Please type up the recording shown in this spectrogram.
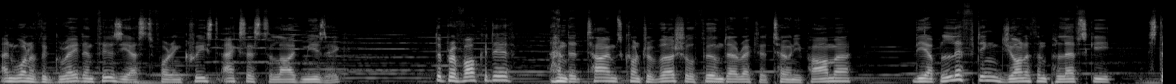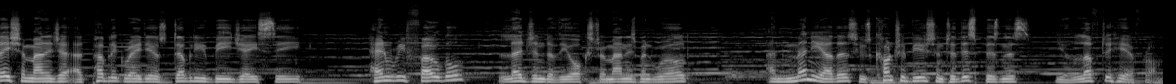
and one of the great enthusiasts for increased access to live music, the provocative and at times controversial film director Tony Palmer, the uplifting Jonathan Palevsky, station manager at Public Radio's WBJC, Henry Fogel, legend of the orchestra management world, and many others whose contribution to this business you'll love to hear from.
